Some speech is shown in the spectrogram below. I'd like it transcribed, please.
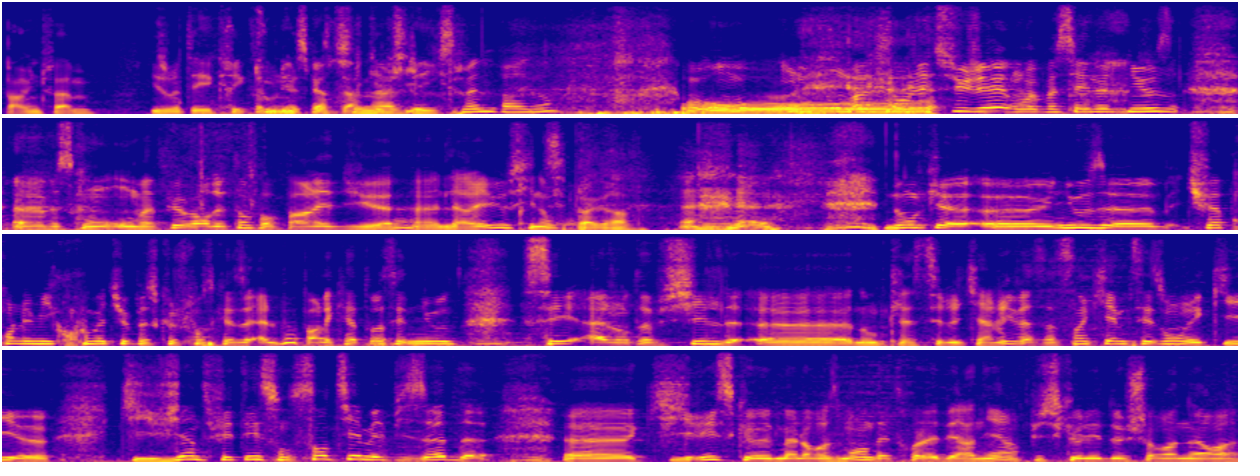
par une femme. Ils ont été écrits comme Tous une les espèce personnages des. X-Men par exemple On, on- on va Oh. changer de sujet, on va passer à une autre news euh, parce qu'on on va plus avoir de temps pour parler du, euh, de la review sinon. c'est pas grave. Donc, euh, une news, euh, tu vas prendre le micro Mathieu parce que je pense qu'elle elle va parler qu'à toi cette news. C'est Agent of Shield, euh, donc la série qui arrive à sa cinquième saison et qui, euh, qui vient de fêter son centième épisode, euh, qui risque malheureusement d'être la dernière puisque les deux showrunners,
